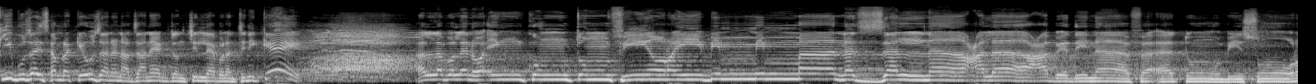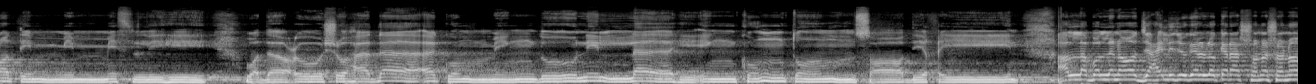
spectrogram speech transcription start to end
কি বুঝাইছে আমরা কেউ জানে না। জানে একজন, চিল্লায় বলেন, তিনি কে? আল্লাহ বললেন ও ইন কুনতুম ফি রাইবিম মিম্মা নাযালনা আলা আবদিনা ফাআতু বিসূরাতিম মিন মিসলিহি ওয়াদউ শুহাদাআকুম মিন দুনিল্লাহি ইন কুনতুম সাদিকিন। আল্লাহ বললেন, ও জাহিলি যুগের লোকেরা, শোনো শোনো।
